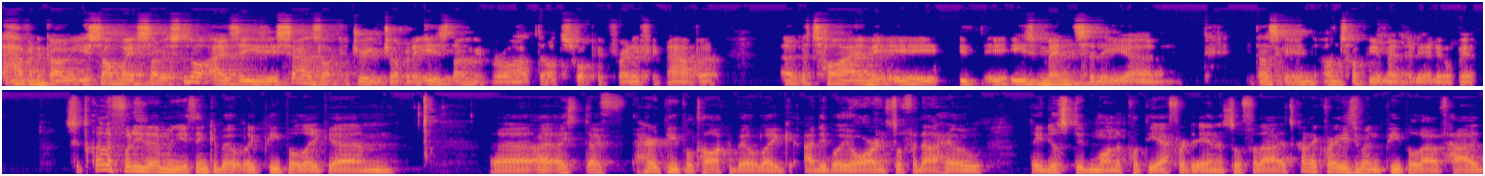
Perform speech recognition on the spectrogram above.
having a go at you somewhere. So it's not as easy. It sounds like a dream job, and it is. Don't get me wrong. I'd, I'd swap it for anything now. But at the time, it, it, it is mentally. Um, it does get in, on top of you mentally a little bit. So it's kind of funny then when you think about like people like um, uh, I, I've heard people talk about like Adebayor and stuff like that. How they just didn't want to put the effort in and stuff like that. It's kind of crazy when people have had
